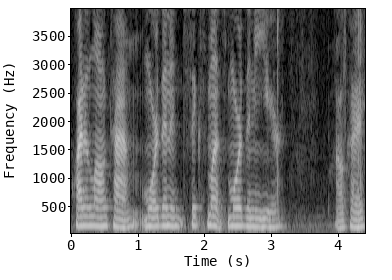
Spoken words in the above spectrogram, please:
Quite a long time. More than six months, more than a year. Okay.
